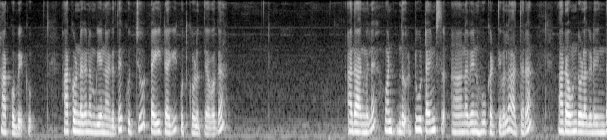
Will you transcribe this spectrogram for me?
ಹಾಕ್ಕೋಬೇಕು. ಹಾಕ್ಕೊಂಡಾಗ ನಮಗೇನಾಗುತ್ತೆ? ಕುಚ್ಚು ಟೈಟಾಗಿ ಕುತ್ಕೊಳ್ಳುತ್ತೆ ಆವಾಗ ಅದಾದಮೇಲೆ ಒಂದು ಟೂ ಟೈಮ್ಸ್ ನಾವೇನು ಹೂ ಕಟ್ತೀವಲ್ಲ ಆ ಥರ, ಆ ರೌಂಡ್ ಒಳಗಡೆಯಿಂದ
